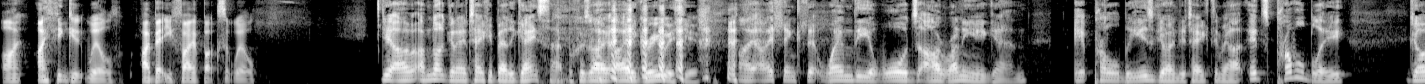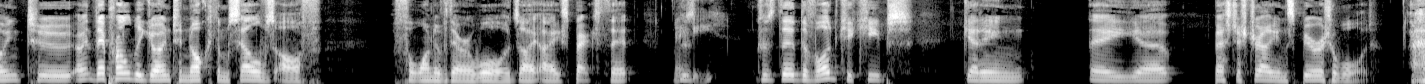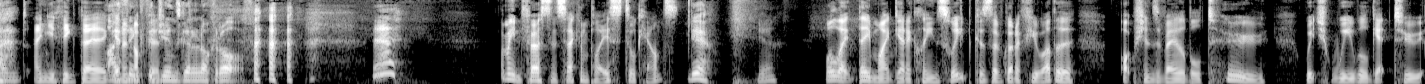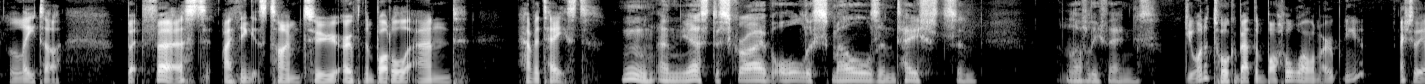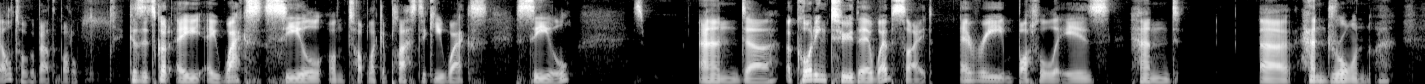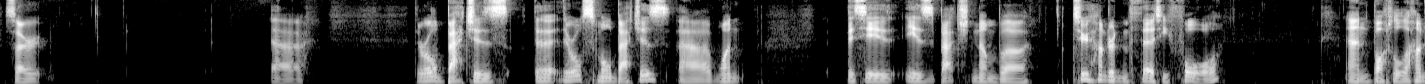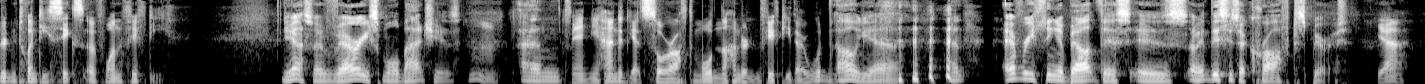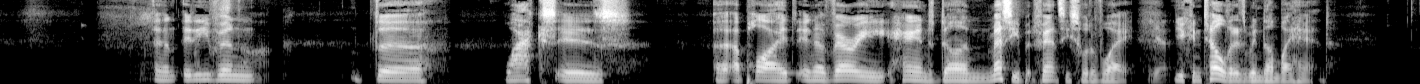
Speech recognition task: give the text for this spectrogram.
I, I think it will. I bet you five bucks it will. Yeah, I- I'm not going to take a bet against that because I, I agree with you. I, I think that when the awards are running again, it probably is going to take them out. It's probably going to. I mean, they're probably going to knock themselves off for one of their awards. I, I expect that Maybe. because the the vodka keeps getting a uh, best Australian spirit award, and and you think they're I going to think the the gin's going to knock it off. Eh. I mean, first and second place still counts. yeah, Yeah. Well, like they might get a clean sweep because they've got a few other options available too, which we will get to later. But first, I think it's time to open the bottle and have a taste. Mm, and yes, describe all the smells and tastes and lovely things. Do you want to talk about the bottle while I'm opening it? Actually, I'll talk about the bottle because it's got a, a wax seal on top, like a plasticky wax seal. And uh, according to their website, every bottle is hand uh, hand drawn. So uh, they're all batches. They're, they're all small batches. Uh, one. This is is batch number two hundred and thirty four and bottle 126 of 150. Yeah, so very small batches. And Man, your hand would get sore after more than 150, though, wouldn't it? oh yeah. and everything about this is I mean this is a craft spirit. Yeah. And it even the wax is uh, applied in a very hand done, messy but fancy sort of way. Yeah. You can tell that it's been done by hand.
